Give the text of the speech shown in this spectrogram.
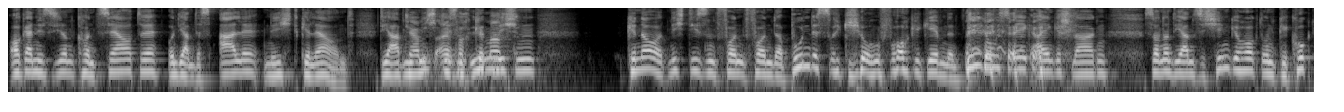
organisieren Konzerte und die haben das alle nicht gelernt. Die haben die nicht diesen üblichen, gemacht genau, nicht diesen von, von der Bundesregierung vorgegebenen Bildungsweg eingeschlagen, sondern die haben sich hingehockt und geguckt,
